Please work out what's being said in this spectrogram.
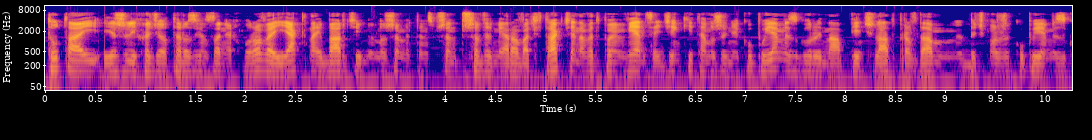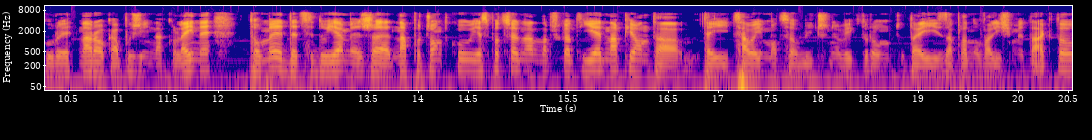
tutaj, jeżeli chodzi o te rozwiązania chmurowe, jak najbardziej my możemy ten sprzęt przewymiarować w trakcie. Nawet powiem więcej, dzięki temu, że nie kupujemy z góry na 5 lat, prawda? Być może kupujemy z góry na rok, a później na kolejny, to my decydujemy, że na początku jest potrzebna na przykład jedna piąta tej całej mocy obliczeniowej, którą tutaj zaplanowaliśmy, tak? To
